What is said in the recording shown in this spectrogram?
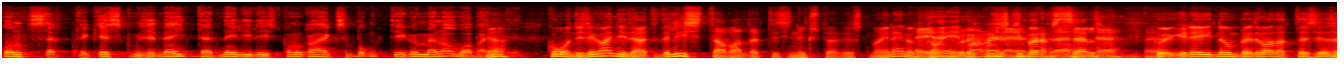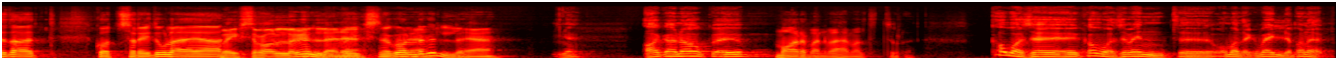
kontserte, keskmised näitajad neliteist koma kaheksa punkti ja kümme lauapalli. koondise kandidaatide list avaldati siin üks päev just, ma ei näinud kangurit miskipärast seal, kuigi neid numbreid vaadates ja seda, et Kotsar ei tule ja võiks nagu olla küll, on ju. võiks nagu olla küll. jah, aga no ma arvan vähemalt, et tuleb kaua see, kaua see vend äh, omadega välja paneb?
